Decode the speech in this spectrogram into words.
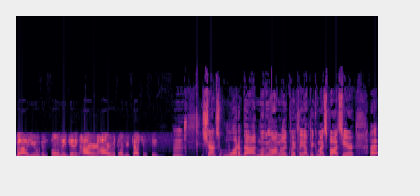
value is only getting higher and higher with every passing season. Hmm. Shams, what about moving along really quickly? I'm picking my spots here. Uh,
